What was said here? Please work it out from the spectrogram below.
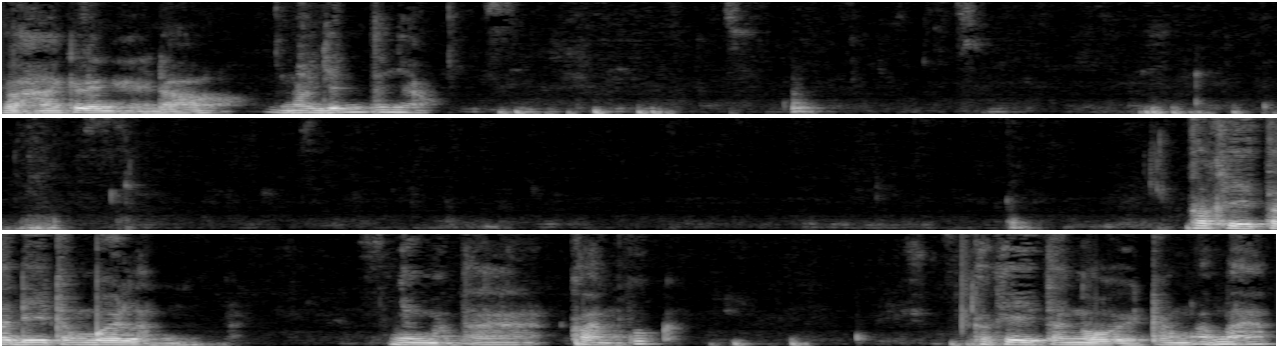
Và hai cái liên hệ đó nó dính với nhau. Có khi ta đi trong mưa lạnh, nhưng mà ta có hạnh phúc. Có khi ta ngồi trong ấm áp,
